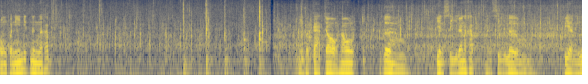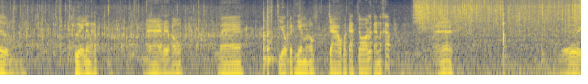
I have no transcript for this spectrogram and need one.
ลงกว่านี้นิดนึงนะครับนี่ผักกาดจองเขาเริ่มเปลี่ยนสีแล้วนะครับสีเริ่มเปลี่ยนเริ่มเปื่อยแล้วนะครับมาเดี๋ยวเขามา เจียวกระเทียมเอาจาวผักกาดจอแล้วกันนะครับมาเลย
